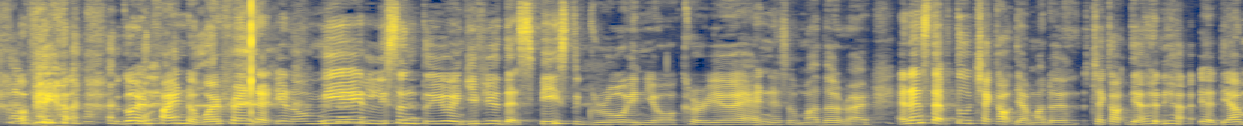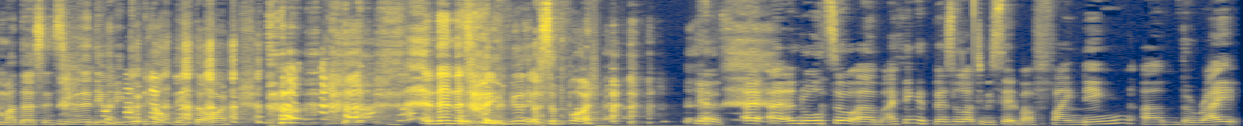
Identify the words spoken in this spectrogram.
or pick a, go and find a boyfriend that you know may listen to you and give you that space to grow in your career and as a mother, right? And then step two, check out their mother, check out their their, their mothers and see whether they'll be good help later on. and then that's how you build your support. yes, I, I, and also um, I think it, there's a lot to be said about finding um, the right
